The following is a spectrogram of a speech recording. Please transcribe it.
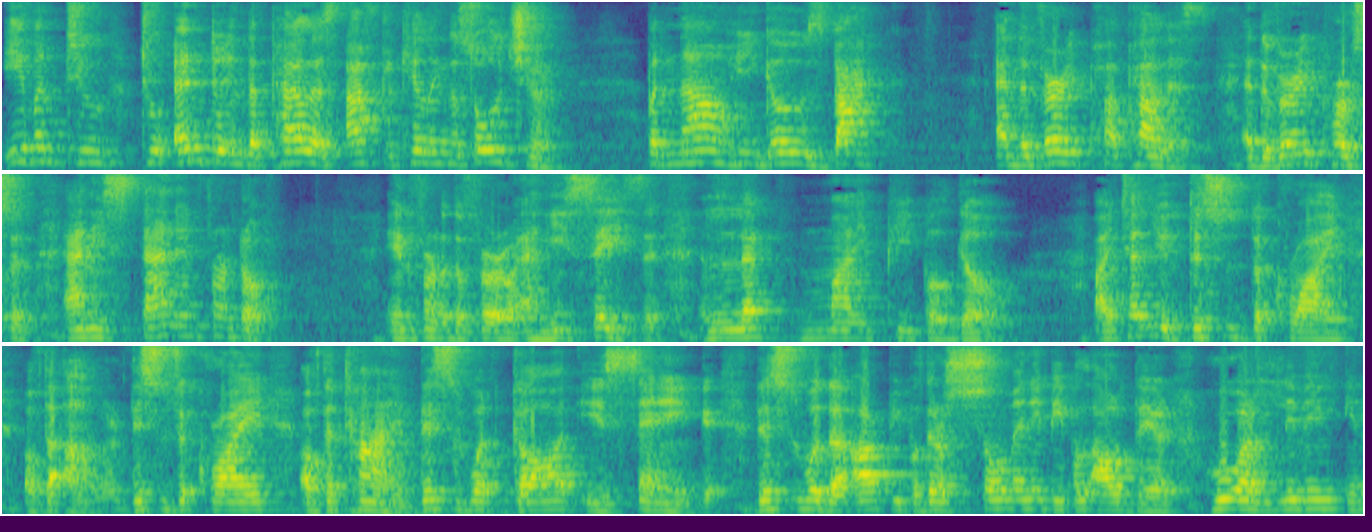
even to, to enter in the palace after killing the soldier. But now he goes back at the very palace, at the very person, and he stand in front of, in front of the Pharaoh, and he says, "Let my people go." I tell you, this is the cry of the hour. This is the cry of the time. This is what God is saying. This is what there are people. There are so many people out there who are living in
